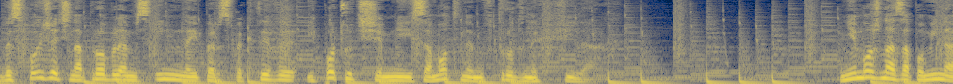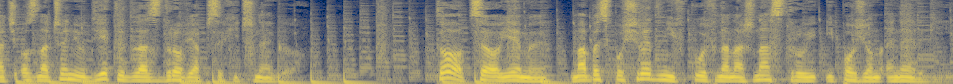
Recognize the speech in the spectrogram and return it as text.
by spojrzeć na problem z innej perspektywy i poczuć się mniej samotnym w trudnych chwilach. Nie można zapominać o znaczeniu diety dla zdrowia psychicznego. To, co jemy, ma bezpośredni wpływ na nasz nastrój i poziom energii.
